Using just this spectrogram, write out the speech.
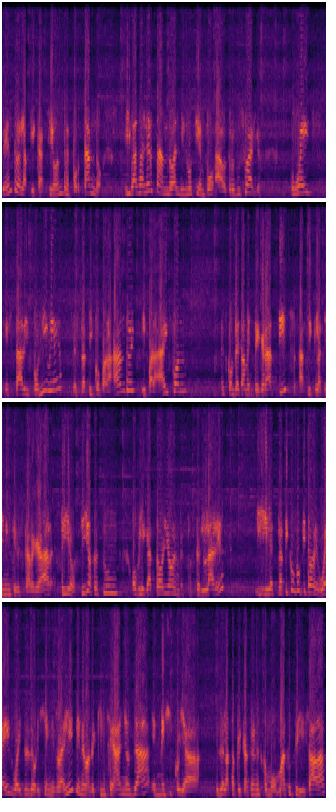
dentro de la aplicación reportando y vas alertando al mismo tiempo a otros usuarios. Waze está disponible, les platico para Android y para iPhone. Es completamente gratis, así que la tienen que descargar sí o sí, o sea, es un obligatorio en nuestros celulares. Y les platico un poquito de Waze. Waze es de origen israelí, tiene más de 15 años ya. En México ya es de las aplicaciones como más utilizadas,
